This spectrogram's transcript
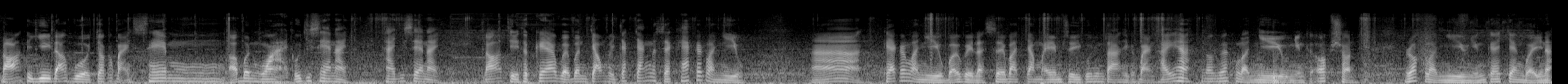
Đó thì Di đã vừa cho các bạn xem ở bên ngoài của chiếc xe này hai chiếc xe này. Đó thì thực ra về bên trong thì chắc chắn nó sẽ khác rất là nhiều. À, khác rất là nhiều bởi vì là C300 AMG của chúng ta thì các bạn thấy ha nó rất là nhiều những cái option rất là nhiều những cái trang bị nè.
